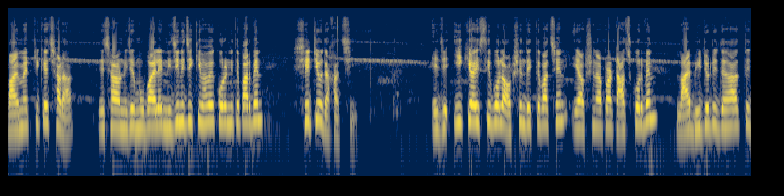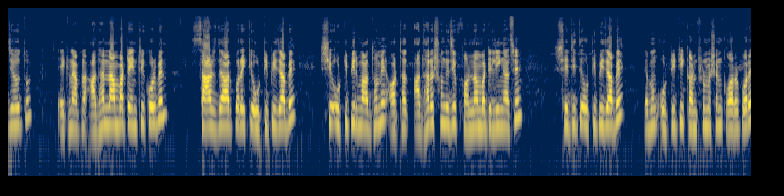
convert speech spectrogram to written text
বায়োমেট্রিকে ছাড়া, এছাড়াও নিজের মোবাইলে নিজে নিজে কীভাবে করে নিতে পারবেন সেটিও দেখাচ্ছি। এই যে ইকেআইসি বলে অপশন দেখতে পাচ্ছেন, এই অপশানে আপনারা টাচ করবেন। লাইভ ভিডিওটি দেখাতে যেহেতু, এখানে আপনার আধার নাম্বারটা এন্ট্রি করবেন। সার্চ দেওয়ার পর একটি ওটিপি যাবে। সেই ওটিপির মাধ্যমে, অর্থাৎ আধারের সঙ্গে যে ফোন নাম্বারটি লিঙ্ক আছে সেটিতে ওটিপি যাবে এবং ওটিটি কনফার্মেশন করার পরে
